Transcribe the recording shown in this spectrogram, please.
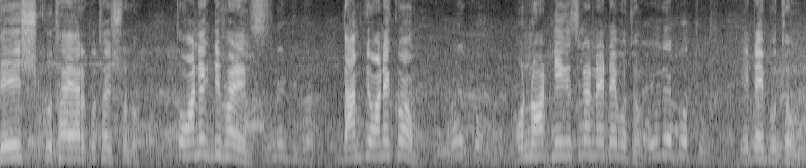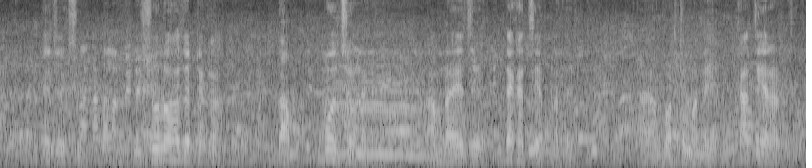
তেইশ কোথায় আর কোথায় ষোলো? তো অনেক ডিফারেন্স দাম কি অনেক কম? অন্য হাট নিয়ে গেছিলেন না এটাই প্রথম? এইটাই প্রথম। এটাই প্রথম। এই যে ষোলো হাজার টাকা দাম বলছে ওনাকে। আমরা এই যে দেখাচ্ছি আপনাদের বর্তমানে কাতিয়ার হাট থেকে।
